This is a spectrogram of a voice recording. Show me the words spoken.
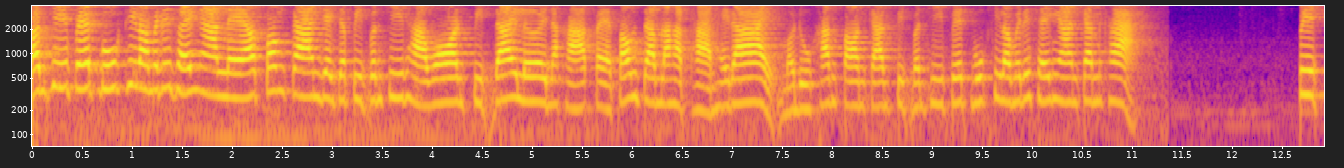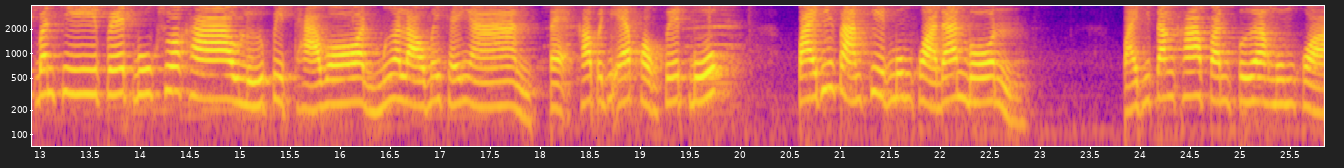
บัญชี Facebook ที่เราไม่ได้ใช้งานแล้ว ต้องการอยากจะปิดบัญชีถาวรปิดได้เลยนะคะ แต่ต้องจำรหัสผ่านให้ได้ มาดูขั้นตอนการปิดบัญชี Facebook ที่เราไม่ได้ใช้งานกันค่ะ ปิดบัญชี Facebook ชั่วคราว หรือปิดถาวรเมื่อเราไม่ใช้งาน แตะเข้าไปที่แอปของ Facebook ไปที่ 3 ขีดมุมขวาด้านบน ไปที่ตั้งค่าฟันเฟืองมุมขวา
